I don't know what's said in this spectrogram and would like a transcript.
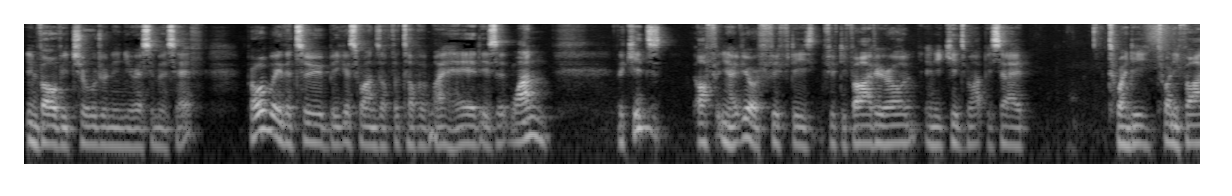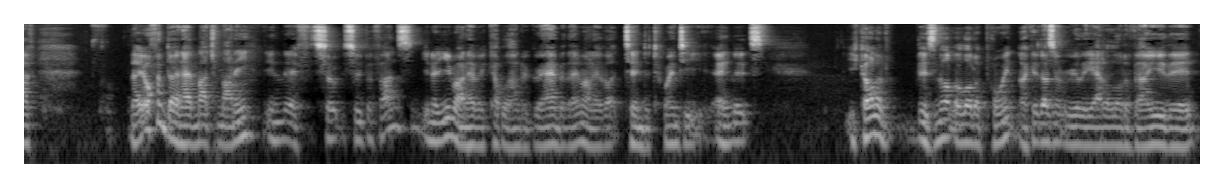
involve your children in your SMSF probably the two biggest ones off the top of my head is that one, the kids often, you know, if you're a 50, 55 year old and your kids might be, say, 20, 25, they often don't have much money in their super funds. You know, you might have a couple of hundred grand, but they might have like 10 to 20. And it's, you kind of, there's not a lot of point. Like it doesn't really add a lot of value there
